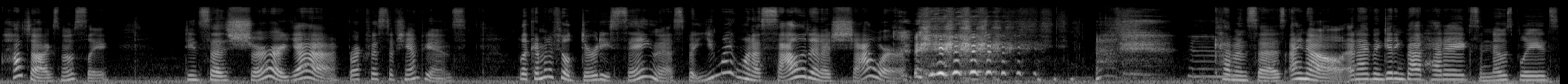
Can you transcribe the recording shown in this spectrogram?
"Hot dogs mostly." Dean says, "Sure, yeah, breakfast of champions." Look, I'm gonna feel dirty saying this, but you might want a salad and a shower. Kevin says, I know, and I've been getting bad headaches and nosebleeds,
